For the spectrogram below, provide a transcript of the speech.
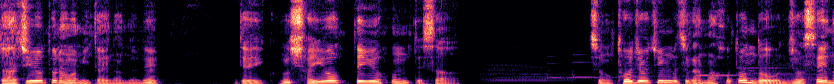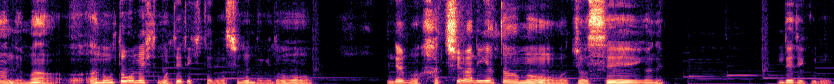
ラジオドラマみたいなんだよね。で、この社用っていう本ってさ、その登場人物がまあほとんど女性なんで、まあ、あの男の人も出てきたりはするんだけども、でも8割方はもう女性がね、出てくる。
